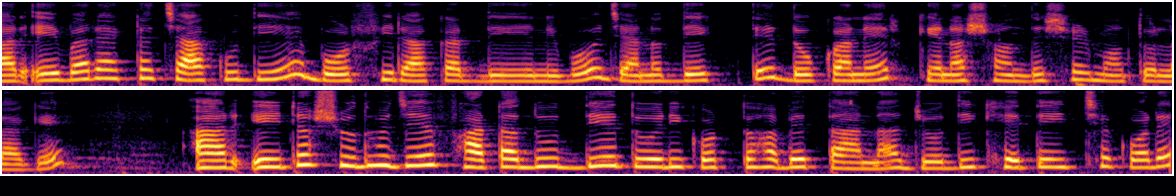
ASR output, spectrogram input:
আর এবারে একটা চাকু দিয়ে বরফির আকার দিয়ে নেব, যেন দেখতে দোকানের কেনা সন্দেশের মতো লাগে। আর এইটা শুধু যে ফাটা দুধ দিয়ে তৈরি করতে হবে তা না, যদি খেতে ইচ্ছে করে,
